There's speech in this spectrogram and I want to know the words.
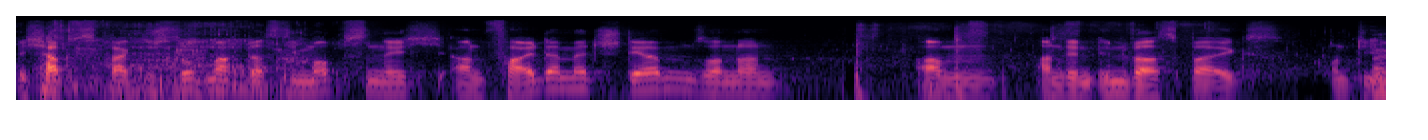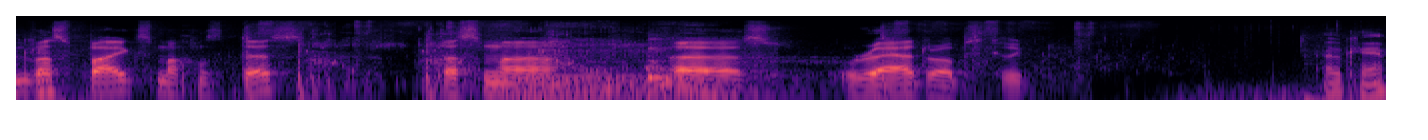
ich habe es praktisch so gemacht, dass die Mobs nicht an Fall-Damage sterben, sondern am an den Invar-Spikes. Und die Okay. Invar-Spikes machen das, dass man äh, Rare Drops kriegt. Okay.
